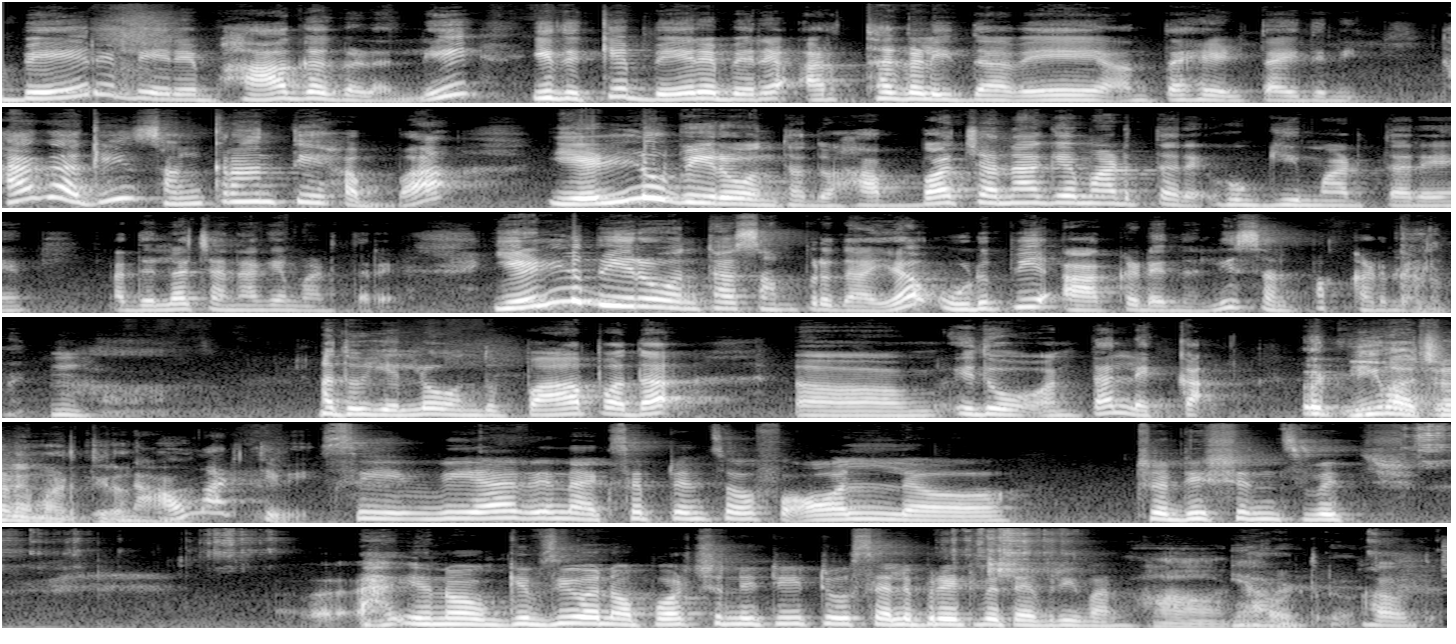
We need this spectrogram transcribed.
ಬೇರೆ ಬೇರೆ ಭಾಗಗಳಲ್ಲಿ ಇದಕ್ಕೆ ಬೇರೆ ಬೇರೆ ಅರ್ಥಗಳಿದ್ದಾವೆ ಅಂತ ಹೇಳ್ತಾ ಇದ್ದೀನಿ. ಹಾಗಾಗಿ ಸಂಕ್ರಾಂತಿ ಹಬ್ಬ ಎಳ್ಳು ಬೀರೋವಂಥದ್ದು ಹಬ್ಬ ಚೆನ್ನಾಗೇ ಮಾಡ್ತಾರೆ ಹುಗ್ಗಿ ಮಾಡ್ತಾರೆ ಅದೆಲ್ಲ ಚೆನ್ನಾಗೇ ಮಾಡ್ತಾರೆ. ಎಳ್ಳು ಬೀರುವಂಥ ಸಂಪ್ರದಾಯ ಉಡುಪಿ ಆ ಕಡೆನಲ್ಲಿ ಸ್ವಲ್ಪ ಕಡಿಮೆ. ಅದು ಎಲ್ಲೋ ಒಂದು ಪಾಪದ ಇದು ಅಂತ ಲೆಕ್ಕ. ಬಟ್ ನೀವು ಆಚರಣೆ ಮಾಡ್ತೀರಾ? ನಾವು ಮಾಡ್ತೀವಿ. See we are in acceptance of all traditions which you know gives you an opportunity to celebrate with everyone ಹಾ ಹೌದು ಹೌದು.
